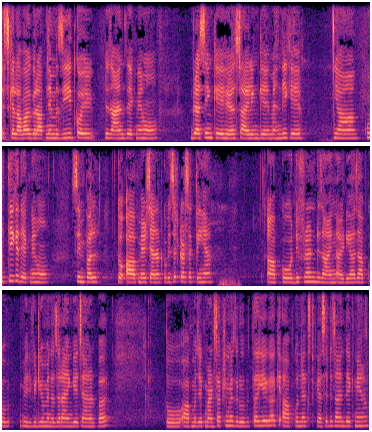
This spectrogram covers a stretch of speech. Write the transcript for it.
इसके अलावा अगर आपने मज़ीद कोई डिज़ाइन देखने हों ड्रेसिंग के हेयर स्टाइलिंग के, मेहंदी के या कुर्ती के देखने हों सिंपल तो आप मेरे चैनल को विज़िट कर सकती हैं। आपको डिफरेंट डिज़ाइन आइडियाज़ आपको मेरी वीडियो में नज़र आएँगे चैनल पर। तो आप मुझे कमेंट सेक्शन में ज़रूर बताइएगा कि आपको नेक्स्ट कैसे डिज़ाइन देखने हैं।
